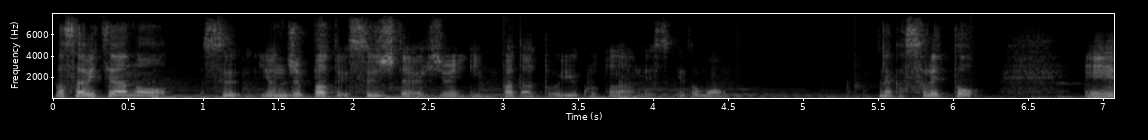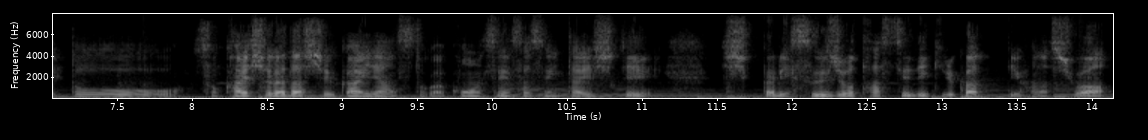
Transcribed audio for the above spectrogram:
まあ、それは別にあの40%という数字自体は非常に立派だということなんですけども、なんかそれと、えっ、ー、と、その会社が出しているガイダンスとかコンセンサスに対して、しっかり数字を達成できるかっていう話は、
